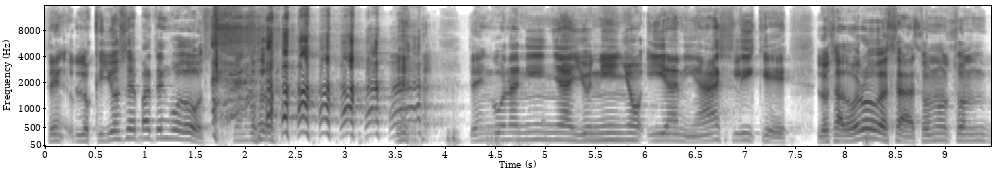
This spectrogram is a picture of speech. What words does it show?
Ten- lo que yo sepa, tengo dos. Tengo dos. tengo una niña y un niño, Ian y Ashley, que los adoro, o sea, son,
